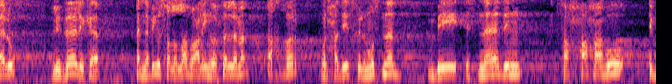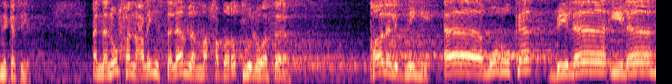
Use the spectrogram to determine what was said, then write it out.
قالوا لذلك النبي صلى الله عليه وسلم أخبر والحديث في المسند بإسناد صححه ابن كثير. أن نوحا عليه السلام لما حضرته الوفاة قال لابنه آمرك بلا إله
